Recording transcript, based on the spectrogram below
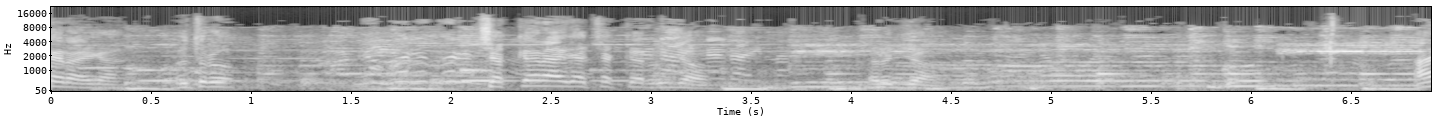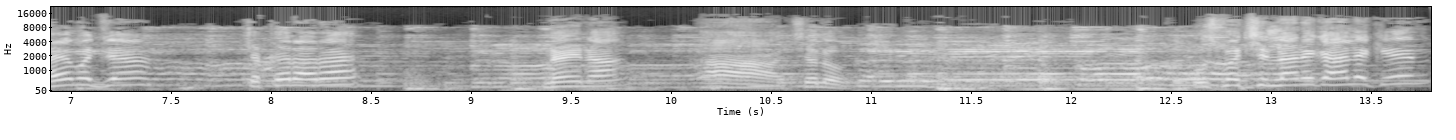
चक्कर आएगा। उतरो चक्कर आएगा, चक्कर, रुक जाओ। रुक जाओ। आया मज्जा चक्कर आ रहा है? नहीं ना? हाँ चलो। उसमें चिल्लाने का है? लेकिन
